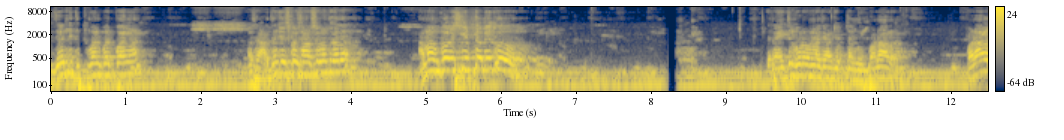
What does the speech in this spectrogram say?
ఇదేంటి తిక్కుమాల పరిపాలన? అసలు అర్థం చేసుకోవాల్సిన అవసరం ఉంది కదా. అమ్మ ఇంకో విషయం చెప్తా మీకు. రైతులు కూడా ఉన్నారు చాలా చెప్తాను మీ పొలాలు. పొలాలు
